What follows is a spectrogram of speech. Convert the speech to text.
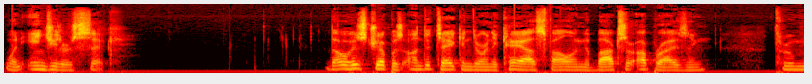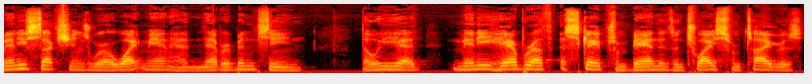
when injured or sick. Though his trip was undertaken during the chaos following the Boxer uprising, through many sections where a white man had never been seen, though he had many hairbreadth escapes from bandits and twice from tigers,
